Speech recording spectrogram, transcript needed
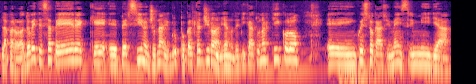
la parola. Dovete sapere che eh, persino i giornali del gruppo Caltagirone gli hanno dedicato un articolo e in questo caso i mainstream media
